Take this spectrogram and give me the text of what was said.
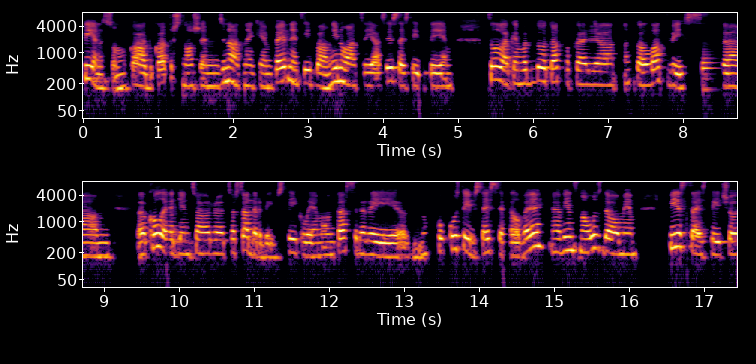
pienesumu, kādu katrs no šiem zinātniekiem pētniecībā un inovācijās iesaistītajiem cilvēkiem var dot atpakaļ Latvijas kolēģiem caur, caur sadarbības tīkliem. Un tas ir arī nu, kustības SLV viens no uzdevumiem piesaistīt šo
